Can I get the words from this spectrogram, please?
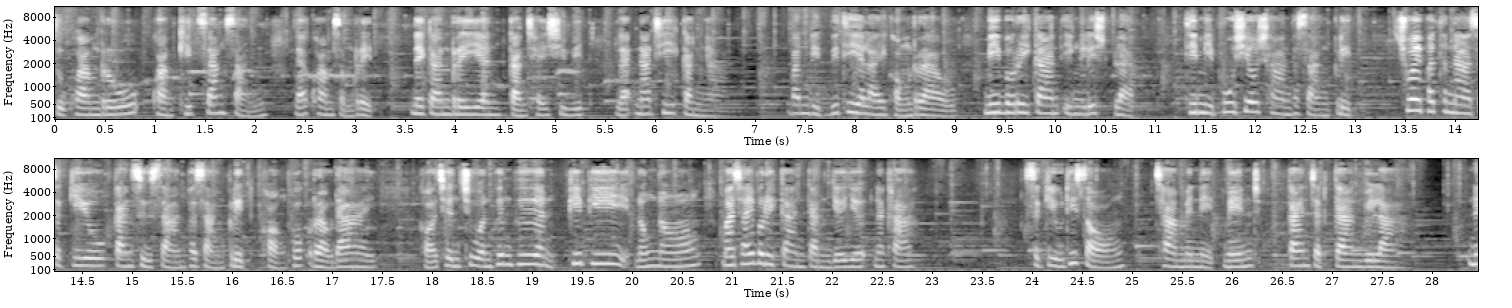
สู่ความรู้ ความคิดสร้างสรรค์ และความสำเร็จ ในการเรียน การใช้ชีวิต และหน้าที่การงาน บัณฑิตวิทยาลัยของเรา มีบริการ English Lab ที่มีผู้เชี่ยวชาญภาษาอังกฤษ ช่วยพัฒนาสกิลการสื่อสารภาษาอังกฤษของพวกเราได้ ขอเชิญชวนเพื่อนๆ พี่ๆ น้องๆ มาใช้บริการกันเยอะๆ นะคะ สกิลที่ 2 Time Management การจัดการเวลา ใน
